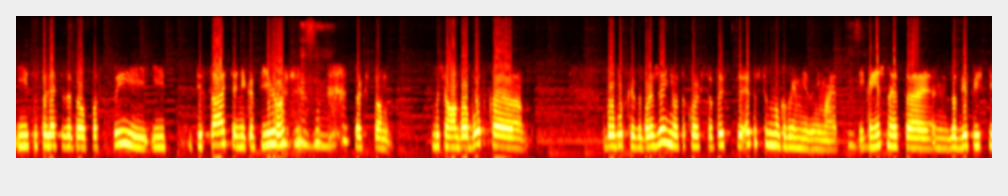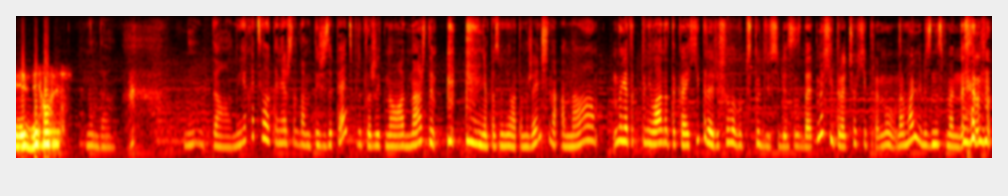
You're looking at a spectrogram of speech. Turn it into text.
и составлять из этого посты, и, писать, а не копировать. Mm-hmm. так что, в общем, обработка обработка изображения, вот такое все. То есть это все много времени занимает. Угу. И, конечно, это за 2000 не сделаешь. Ну да. Ну да, ну я хотела, конечно, там тысяч за пять предложить, но однажды мне позвонила там женщина, она, ну я так поняла, она такая хитрая, решила веб-студию себе создать. Ну хитрая, что хитрая, ну нормальный бизнесмен, наверное.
